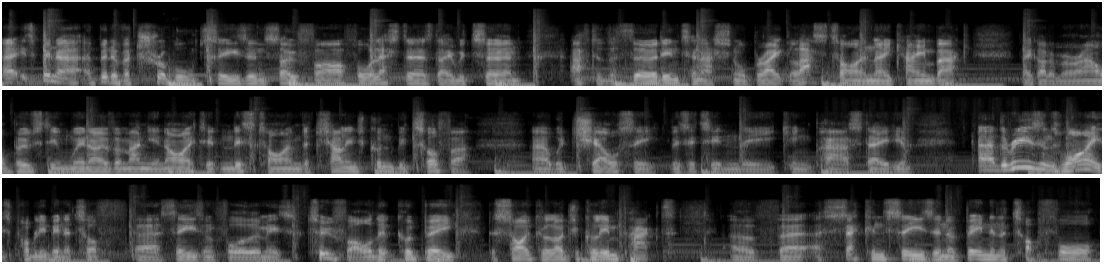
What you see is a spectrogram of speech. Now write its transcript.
Uh, it's been a, a, bit of a troubled season so far for Leicester as they return after the third international break. Last time they came back, they got a morale boosting win over Man United, and this time the challenge couldn't be tougher uh, with Chelsea visiting the King Power Stadium. Uh, the reasons why it's probably been a tough uh, season for them is twofold. It could be the psychological impact of uh, a second season of being in the top four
